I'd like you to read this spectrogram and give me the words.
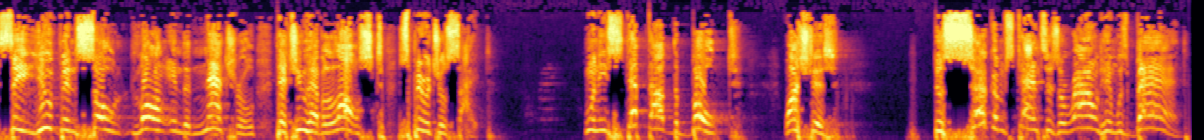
See, you've been so long in the natural that you have lost spiritual sight. When he stepped out the boat, watch this, the circumstances around him was bad.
